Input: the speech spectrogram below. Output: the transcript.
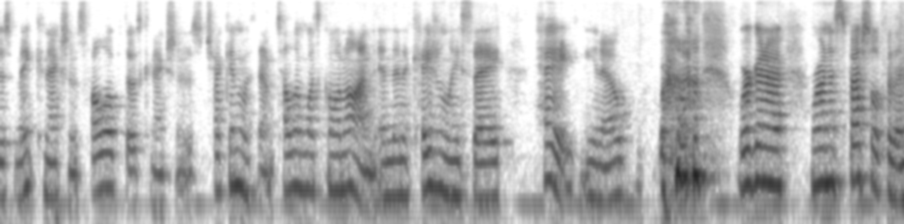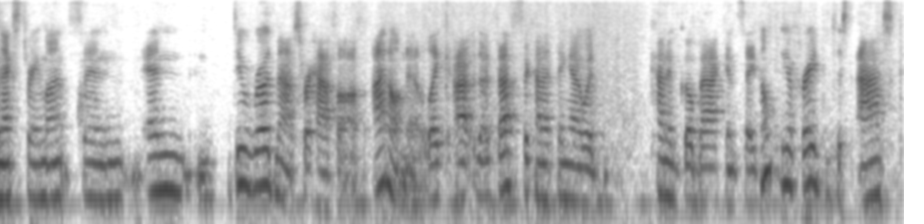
just make connections follow up those connections check in with them tell them what's going on and then occasionally say hey you know we're gonna run a special for the next three months and and do roadmaps for half off. I don't know. Like I, that's the kind of thing i would kind of go back and say don't be afraid to just ask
